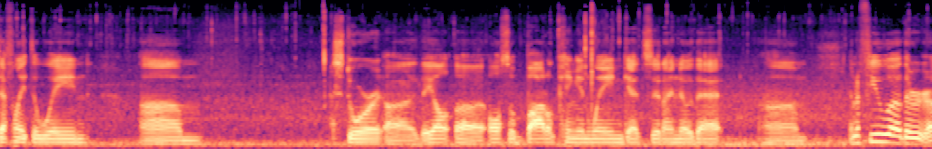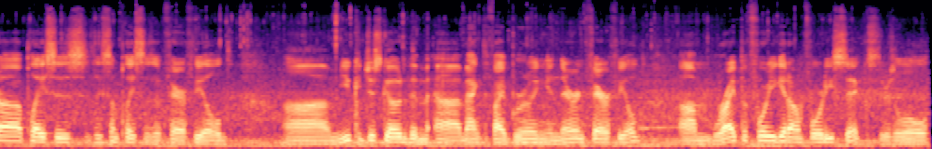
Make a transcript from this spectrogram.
definitely at the Wayne um, store. Uh, they all, uh, also Bottle King in Wayne gets it. I know that, um, and a few other places. Some places at Fairfield. Um, you could just go to the Magnify Brewing, and they're in Fairfield. Um, right before you get on 46, there's a little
